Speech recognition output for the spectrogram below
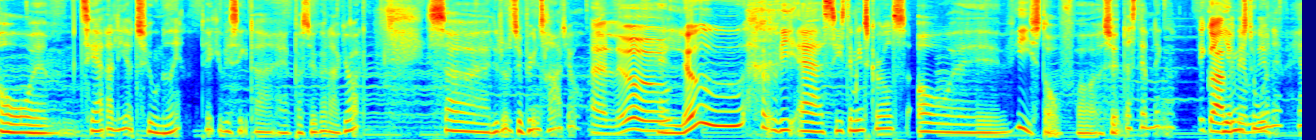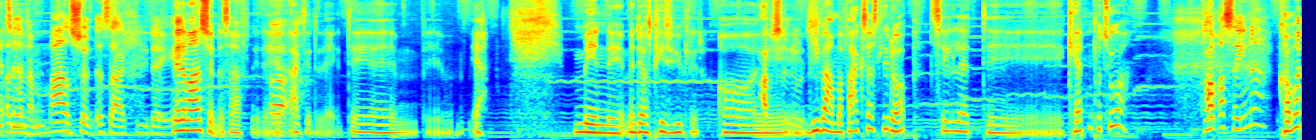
Og øh, til jer, der lige er tunet ind, det kan vi se, der er et par stykker, der har gjort, så lytter du til Byens Radio. Hallo. Hallo! Vi er Sidste Means Girls, og øh, vi står for søndagsstemningen Det gør vi nemlig. her Og den er meget søndagsagtig i dag. Den er meget søndagsaften i dag, Ja. agtigt i dag. Det, øh, øh, ja. Men, øh, men det er også pissehyggeligt. Og øh, Absolut. vi varmer faktisk også lidt op til, at øh, katten på tur Kommer senere. kommer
